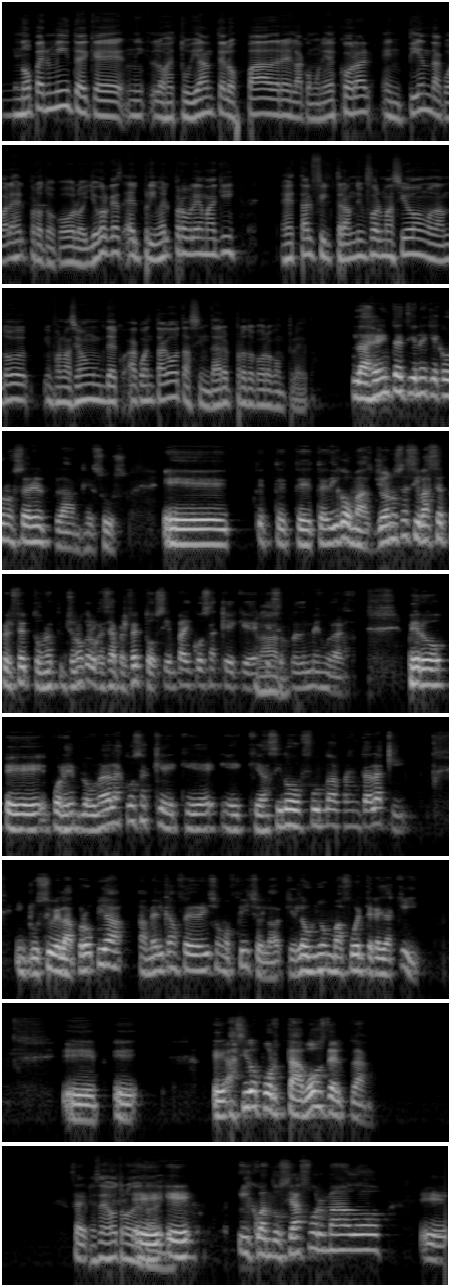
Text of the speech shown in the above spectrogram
no permite que los estudiantes, los padres, la comunidad escolar entienda cuál es el protocolo. Y yo creo que es el primer problema aquí es estar filtrando información o dando información de, a cuenta gota sin dar el protocolo completo. La gente tiene que conocer el plan, Jesús. Eh, te, digo más, yo no sé si va a ser perfecto, yo no creo que sea perfecto, siempre hay cosas que, que, se pueden mejorar. Pero, eh, por ejemplo, una de las cosas que, eh, que, ha sido fundamental aquí Inclusive la propia American Federation of Teachers, que es la unión más fuerte que hay aquí, eh, eh, eh, ha sido portavoz del plan. Ese es otro detalle. y cuando se ha formado,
